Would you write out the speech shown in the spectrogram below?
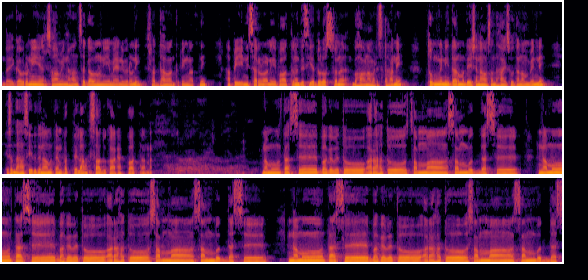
හොඳයි ගෞරවනීය ස්වාමීන් වහන්ස ගෞරවනීය මෑණිවරුනි ශ්‍රද්ධාවන්ත පින්වත්නි. අපි නිස්සරණවණේ පවත්වන 212 වන භාවනා වැඩසටහනේ තුන්වෙනි ධර්ම දේශනාව සඳහායි සූදානම් වෙන්නේ. ඒ සඳහා සියලු දෙනාම tempත් වෙලා සාදුකාරයක් පවත්වන්න. නමෝ තස්ස භගවතෝ අරහතෝ සම්මා සම්බුද්දස්ස. නමෝ තස්ස භගවතෝ අරහතෝ සම්මා සම්බුද්දස්ස. නමෝ තස් භගවතෝ අරහතෝ සම්මා සම්බුද්දස්ස.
